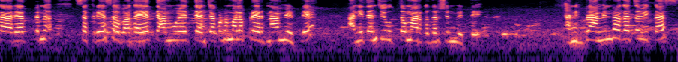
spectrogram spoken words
कार्यात पण सक्रिय सहभाग आहे. त्यामुळे त्यांच्याकडून मला प्रेरणा मिळते आणि त्यांचे उत्तम मार्गदर्शन मिळते. आणि ग्रामीण भागाचा विकास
